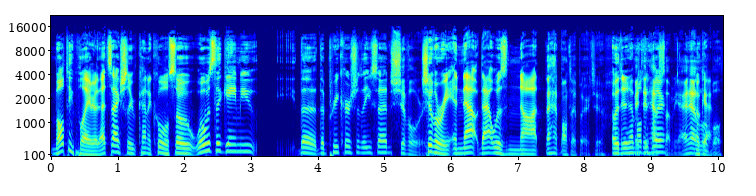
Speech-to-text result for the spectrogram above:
multiplayer. That's actually kind of cool. So, what was the game you, the the precursor that you said? chivalry. Chivalry, and that that was not. That had multiplayer too. Oh, did it have it multiplayer? did have some. Yeah, it had a Okay. little both.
